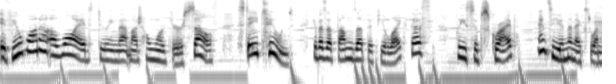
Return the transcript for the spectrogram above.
If you want to avoid doing that much homework yourself, stay tuned. Give us a thumbs up if you like this. Please subscribe and see you in the next one.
